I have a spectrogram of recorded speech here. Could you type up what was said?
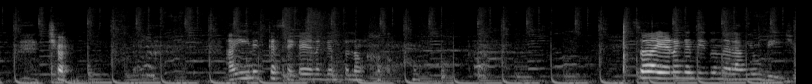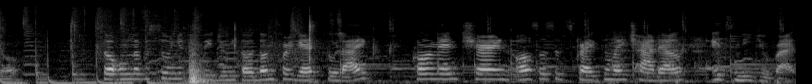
Char. Ang init kasi, kaya nagganto lang ako. So, ayan, hanggang dito na lang yung video. So, kung nagustuhan niyo itong video ito, don't forget to like, comment, share, and also subscribe to my channel. It's me, Juvan.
